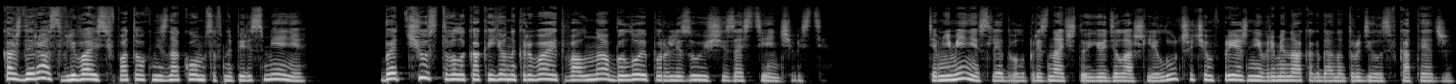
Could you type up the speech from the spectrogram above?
Каждый раз, вливаясь в поток незнакомцев на пересмене, Бет чувствовала, как ее накрывает волна былой парализующей застенчивости. Тем не менее, следовало признать, что ее дела шли лучше, чем в прежние времена, когда она трудилась в коттедже.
